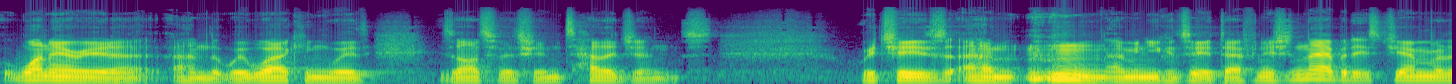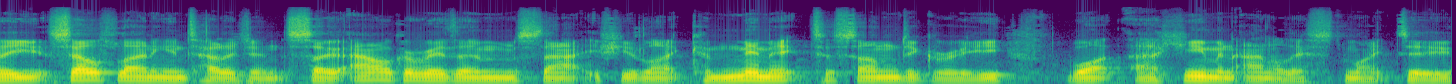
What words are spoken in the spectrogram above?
one area um, that we're working with is artificial intelligence which is, um, I mean, you can see a definition there, but it's generally self-learning intelligence. So algorithms that, if you like, can mimic to some degree what a human analyst might do.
